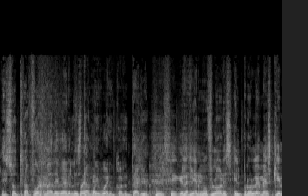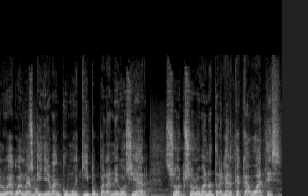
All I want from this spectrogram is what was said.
es otra forma de verlo, está muy buen comentario. Sí. Guillermo Flores, el problema es que luego a los Memo. que llevan como equipo para negociar so- solo van a tragar cacahuates.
